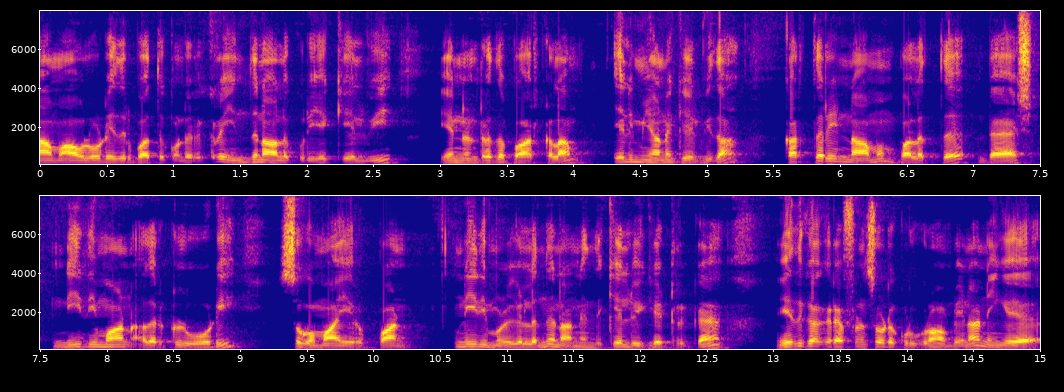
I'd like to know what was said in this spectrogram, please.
நாம் அவளோடு எதிர்பார்த்து கொண்டிருக்கிற இந்த நாளுக்குரிய கேள்வி என்னன்றதை பார்க்கலாம். எளிமையான கேள்வி தான் கர்த்தரின் நாமம் பலத்த டேஷ் நீதிமான் அதற்குள் ஓடி சுகமாயிருப்பான். நீதிமொழிகள்லேருந்து நான் இந்த கேள்வி கேட்டிருக்கேன். எதுக்காக ரெஃபரன்ஸோடு கொடுக்குறோம் அப்படின்னா நீங்கள்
